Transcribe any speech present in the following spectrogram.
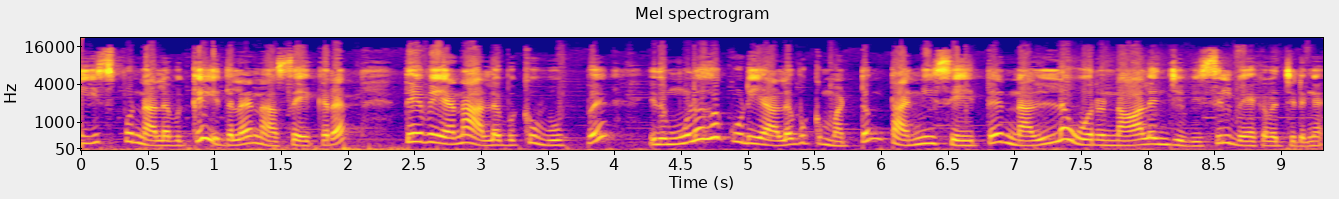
டீஸ்பூன் அளவுக்கு இதில் நான் சேர்க்குறேன். தேவையான அளவுக்கு உப்பு இது முழுகக்கூடிய அளவுக்கு மட்டும் தண்ணி சேர்த்து நல்ல ஒரு நாலஞ்சு விசில் வேக வச்சிடுங்க.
